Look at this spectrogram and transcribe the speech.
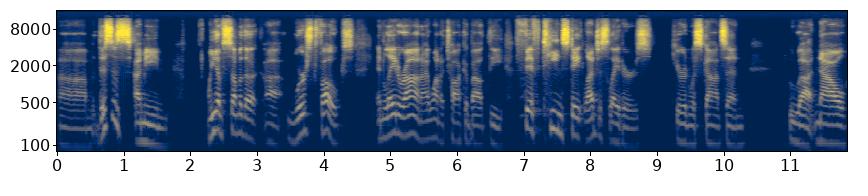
Um, this is, I mean, we have some of the uh, worst folks. And later on, I want to talk about the 15 state legislators here in Wisconsin who uh, now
